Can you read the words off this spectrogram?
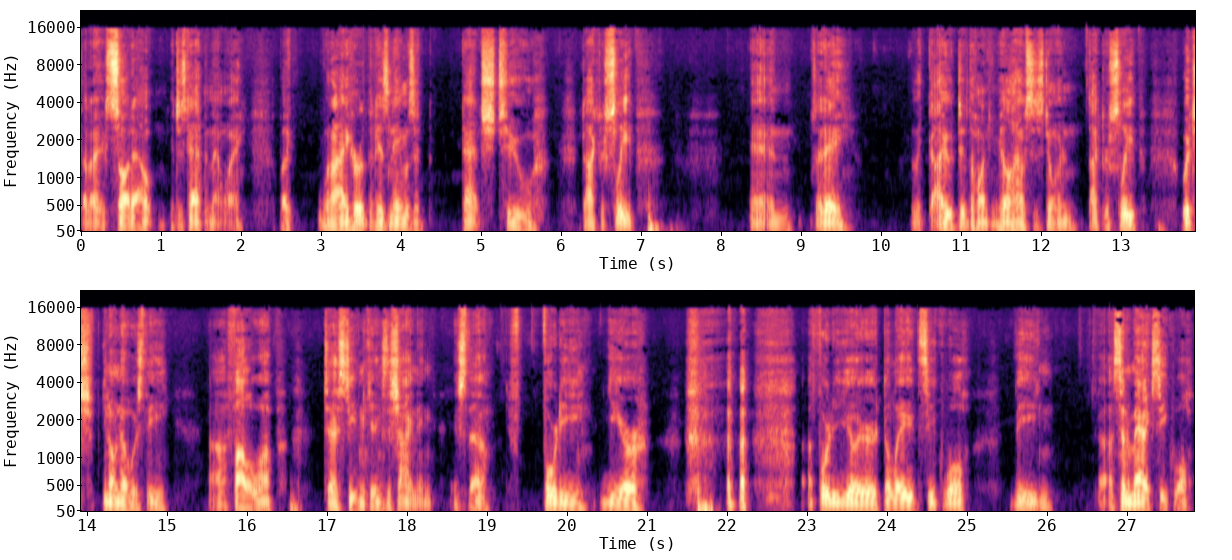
that I sought out. It just happened that way. But when I heard that his name was attached to Doctor Sleep and said, hey, the guy who did the Haunting Hill House is doing Doctor Sleep, which you don't know is the uh, follow up to Stephen King's The Shining. It's the 40 year, 40 year delayed sequel, the uh, cinematic sequel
